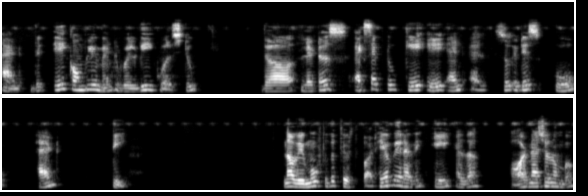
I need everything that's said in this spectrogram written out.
and the A complement will be equals to the letters except to K, A and L so it is O and T. Now we move to the fifth part. Here we are having A as a odd natural number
